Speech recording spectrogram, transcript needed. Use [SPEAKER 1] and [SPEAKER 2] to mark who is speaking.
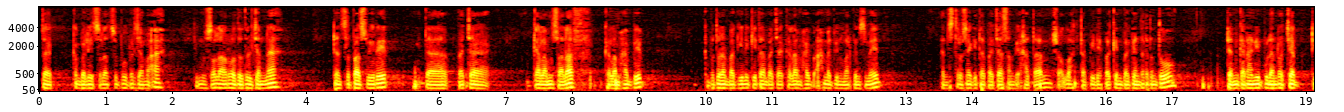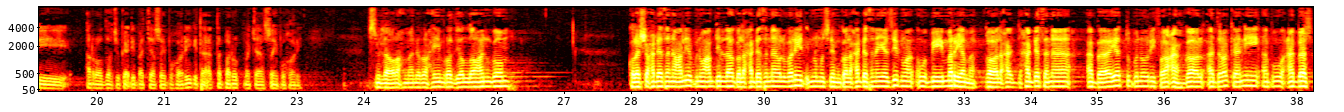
[SPEAKER 1] Kita kembali sholat subuh berjamaah di musola Rodatul Jannah dan selepas wirid kita baca kalam salaf, kalam Habib. Kebetulan pagi ini kita baca kalam Habib Ahmad bin Umar bin dan seterusnya kita baca sampai khatam. Insyaallah kita pilih bagian-bagian tertentu dan karena ini bulan Rajab di Ar-Radah juga dibaca Sahih Bukhari, kita terbaruk baca Sahih Bukhari. Bismillahirrahmanirrahim. Radhiyallahu anhum. قال حدثنا علي بن عبد الله؟ قال حدثنا الوليد بن مسلم. قال حدثنا يزيد بمريم قال حدثنا أباية بن رفاعة. قال أدركني أبو عباس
